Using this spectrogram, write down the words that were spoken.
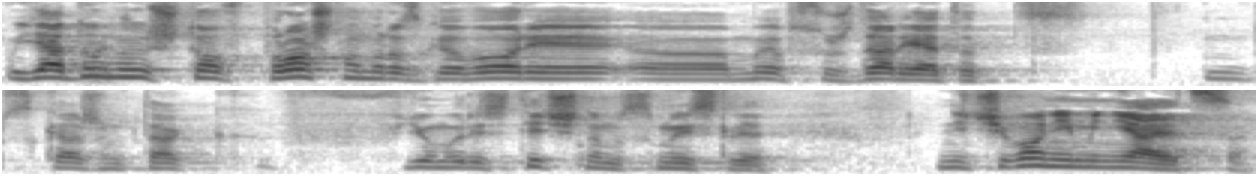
Я думаю, что в прошлом разговоре э, мы обсуждали этот, скажем так, в юмористичном смысле. Ничего не меняется.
